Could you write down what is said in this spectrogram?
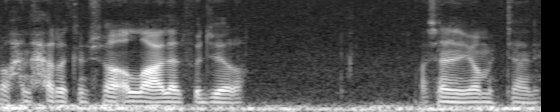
راح نحرك إن شاء الله على الفجيرة عشان اليوم الثاني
